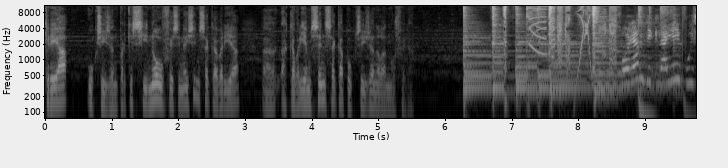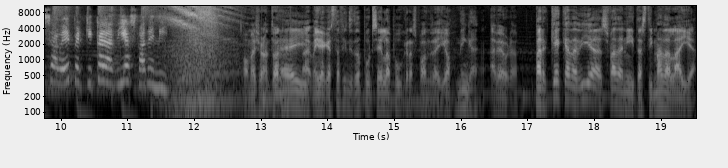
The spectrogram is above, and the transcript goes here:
crear oxigen, perquè si no ho fessin així s'acabaria eh, acabaríem sense cap oxigen a l'atmosfera. Hola, em dic Laia i vull saber per què cada dia es fa de nit. Home, Joan Anton, Ei. eh, mira, aquesta fins i tot potser la puc respondre jo. Vinga. A veure, per què cada dia es fa de nit, estimada Laia?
